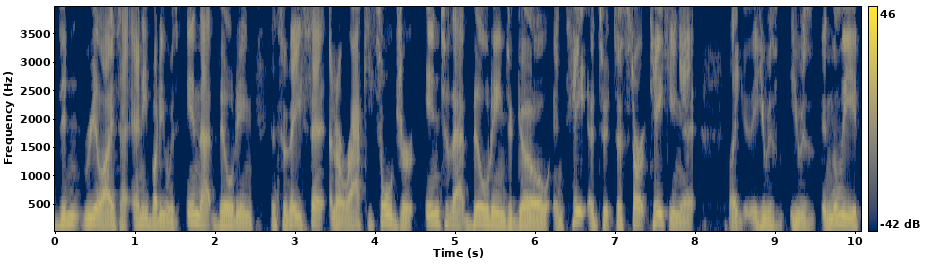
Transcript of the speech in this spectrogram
didn't realize that anybody was in that building, and so they sent an Iraqi soldier into that building to go and take to, to start taking it like he was he was in the lead.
